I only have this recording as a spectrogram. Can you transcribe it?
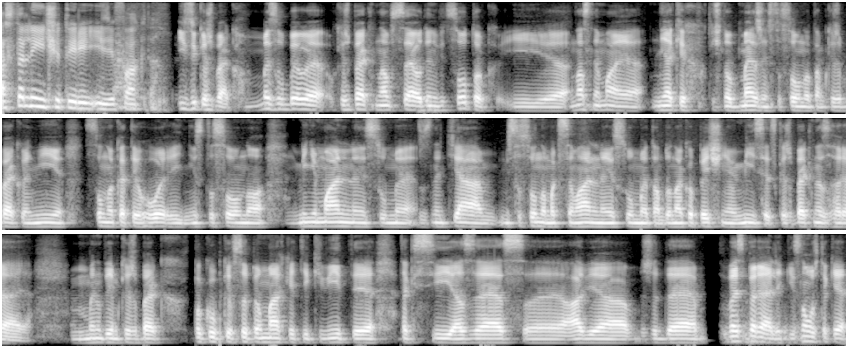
Остальні чотири easy факта. Ізі кешбек. Ми зробили кешбек на все 1%, і в нас немає ніяких фактично обмежень стосовно там кешбеку, ні стосовно категорії, ні стосовно мінімальної суми зняття, ні стосовно максимальної суми там до накопичення в місяць. Кешбек не згоряє. Ми надаємо кешбек покупки в супермаркеті, квіти, таксі, АЗС, е, авіа, ЖД. Весь перелік, і знову ж таки,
